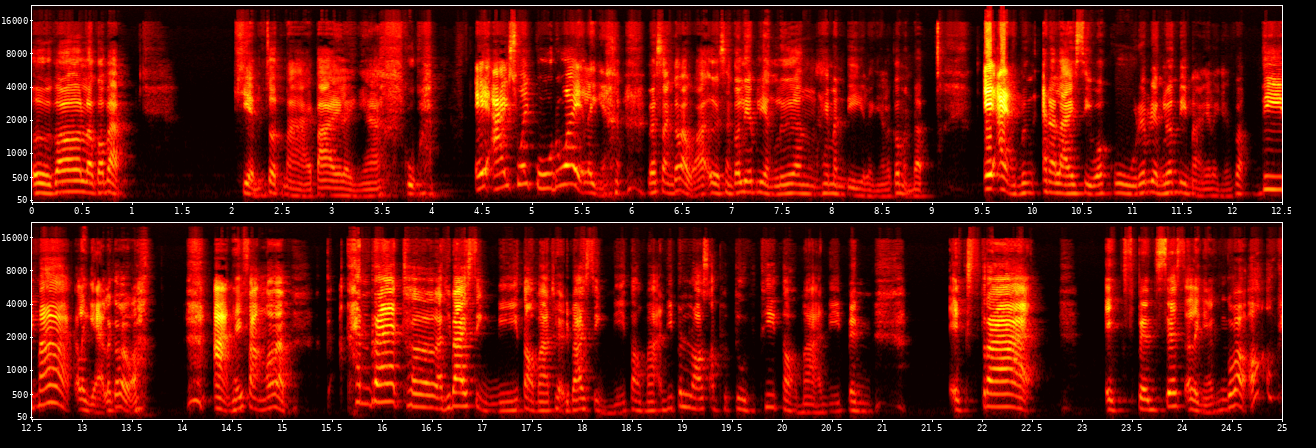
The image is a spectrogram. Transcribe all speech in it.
เออก็เราก็แบบ เขียนจดหมายไปอะไรเงี้ย กูแบบ AI ช่วยกูด้วยอะไรเงี้ย แล้วฉันก็แบบว่าเออฉันก็เรียบเรียงเรื่องให้มันดีอะไรเงี้ย แล้วก็เหมือนแบบ AI มึง analyze สิว่ากูเรียบเรียงเรื่องดีไหมอะไรเงี้ยแบบดีมากอะไรเงี้ย แล้วก็แบบว่า อ่านให้ฟังว่าแบบขั้นแรกเธออธิบายสิ่งนี้ต่อมาเธออธิบายสิ่งนี้ต่อมา อันนี้เป็น loss opportunity ต่อมา อันนี้เป็น extra expenses อะไรเงี้ยกูก็แบบอ๋อโอเค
